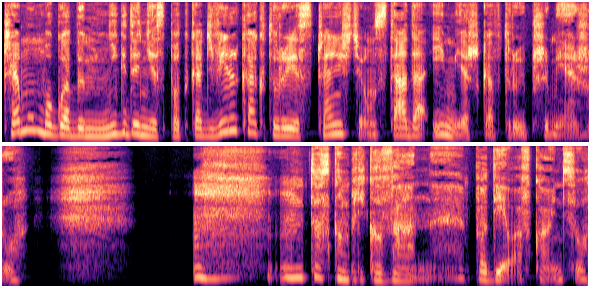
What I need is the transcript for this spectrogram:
czemu mogłabym nigdy nie spotkać wilka, który jest częścią stada i mieszka w Trójprzymierzu. To skomplikowane, podjęła w końcu.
